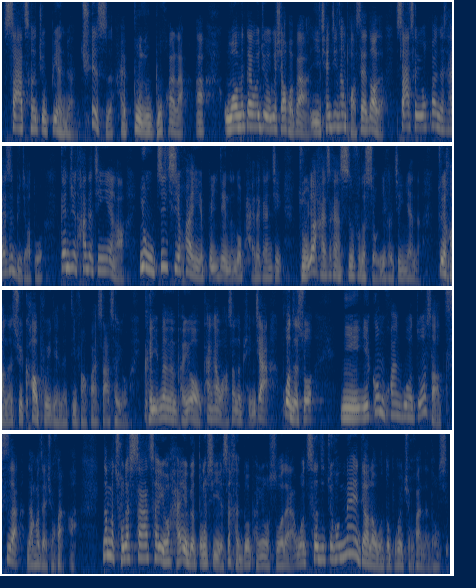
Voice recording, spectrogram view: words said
刹车就变软，确实还不如不换了啊。我们单位就有个小伙伴啊，以前经常跑赛道的，刹车油换的还是比较多。根据他的经验啊，用机器换也不一定能够排得干。干净，主要还是看师傅的手艺和经验的。最好呢，去靠谱一点的地方换刹车油，可以问问朋友，看看网上的评价，或者说你一共换过多少次啊，然后再去换啊。那么除了刹车油，还有个东西也是很多朋友说的，我车子最后卖掉了，我都不会去换的东西，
